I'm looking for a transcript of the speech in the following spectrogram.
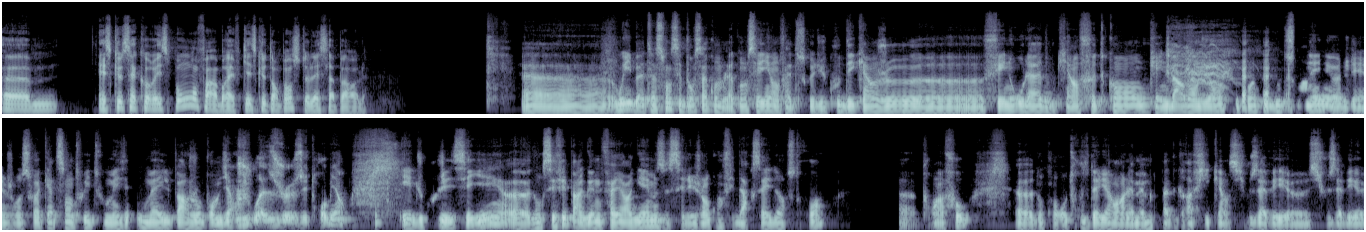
Est-ce que ça correspond? Enfin bref, qu'est-ce que tu en penses? Je te laisse la parole. Euh, oui, bah, de toute façon, c'est pour ça qu'on me l'a conseillé, en fait. Parce que du coup, dès qu'un jeu euh, fait une roulade ou qu'il y a un feu de camp ou qu'il y a une barre d'endurance qui pointe le bout de son nez, euh, je reçois 400 tweets ou, mails par jour pour me dire joue à ce jeu, c'est trop bien. Et du coup, j'ai essayé. donc, c'est fait par Gunfire Games, c'est les gens qui ont fait Darksiders 3. pour info. donc on retrouve d'ailleurs hein, la même patte graphique. Hein, si vous avez, si vous avez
